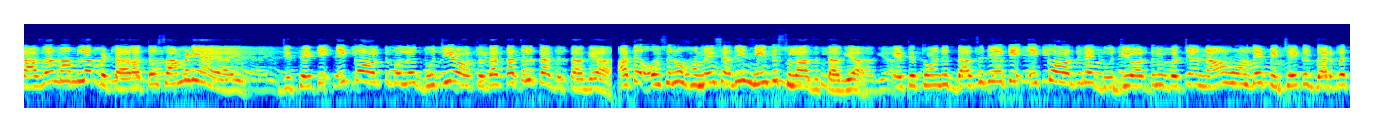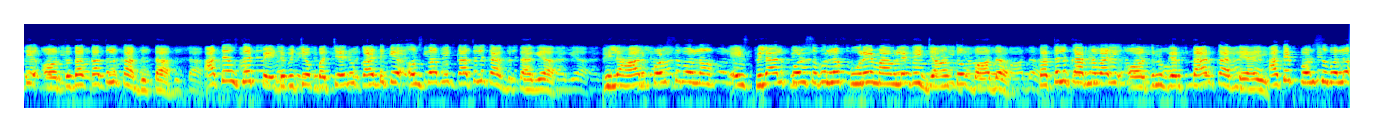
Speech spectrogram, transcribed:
ਤਾਜ਼ਾ ਮਾਮਲਾ ਬਟਾਲਾ ਤੋਂ ਸਾਹਮਣੇ ਆਇਆ ਹੈ ਜਿੱਥੇ ਕਿ ਇੱਕ ਔਰਤ ਵੱਲੋਂ ਦੂਜੀ ਔਰਤ ਦਾ ਕਤਲ ਕਰ ਦਿੱਤਾ ਗਿਆ ਅਤੇ ਉਸ ਨੂੰ ਹਮੇਸ਼ਾ ਦੀ ਨੀਂਦ ਸੁਲਾ ਦਿੱਤਾ ਗਿਆ। ਇੱਥੇ ਤੁਹਾਨੂੰ ਦੱਸ ਦਈਏ ਕਿ ਇੱਕ ਔਰਤ ਨੇ ਦੂਜੀ ਔਰਤ ਨੂੰ ਬੱਚਾ ਨਾ ਹੋਣ ਦੇ ਪਿੱਛੇ ਇੱਕ ਗਰਭਵਤੀ ਔਰਤ ਦਾ ਕਤਲ ਕਰ ਦਿੱਤਾ ਅਤੇ ਉਸਦੇ ਪੇਟ ਵਿੱਚੋਂ ਬੱਚੇ ਨੂੰ ਕੱਢ ਕੇ ਉਸ ਦਾ ਵੀ ਕਤਲ ਕਰ ਦਿੱਤਾ ਗਿਆ। ਫਿਲਹਾਲ ਪੁਲਿਸ ਵੱਲੋਂ ਇਸ ਫਿਲਹਾਲ ਪੁਲਿਸ ਵੱਲੋਂ ਪੂਰੇ ਮਾਮਲੇ ਦੀ ਜਾਂਚ ਤੋਂ ਬਾਅਦ ਕਤਲ ਕਰਨ ਵਾਲੀ ਔਰਤ ਨੂੰ ਗ੍ਰਿਫਤਾਰ ਕਰ ਲਿਆ ਹੈ ਅਤੇ ਪੁਲਿਸ ਵੱਲੋਂ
